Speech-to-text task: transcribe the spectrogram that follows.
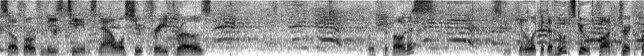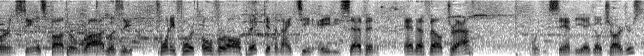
So both of these teams now will shoot free throws with the bonus. So you get a look at the hoop scoop on Drick Bernstein. His father, Rod, was the 24th overall pick in the 1987 NFL draft for the San Diego Chargers.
